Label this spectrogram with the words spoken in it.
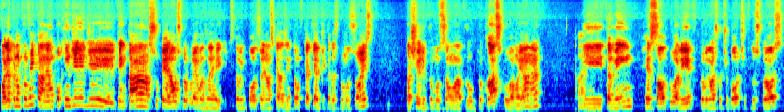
vale a pena aproveitar, né? Um pouquinho de, de tentar superar os problemas, né, Rick, que estão impostos aí nas casas. Então, fica aqui a dica das promoções. Tá cheio de promoção lá pro, pro clássico amanhã, né? Claro. E também ressalto ali, prognóstico de futebol, tipo dos prós.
